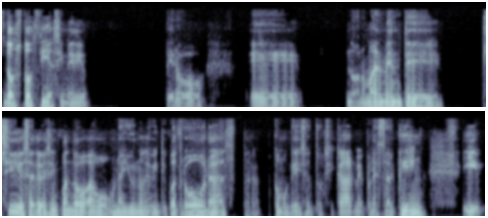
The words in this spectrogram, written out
dos, dos días y medio, pero eh, normalmente Sí, o sea, de vez en cuando hago un ayuno de 24 horas para como que desintoxicarme, para estar clean. Y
